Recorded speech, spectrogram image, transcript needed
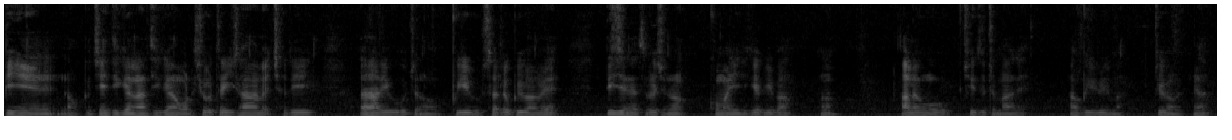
ပြီးရင်နောက်ဂျင်တီကန်လန်တီကန်ပေါ့တချို့သိထားရမယ့်ချက်တွေအဲ့ဒါတွေကိုကျွန်တော်ဗီဒီယိုဆက်လုပ်ပေးပါမယ်သိချင်တယ်ဆိုလို့ကျွန်တော် comment ရေးခဲ့ပေးပါနော်အားလုံးကိုကျေးဇူးတင်ပါတယ်နောက်ဗီဒီယိုမှာတွေ့ပါမယ်ခင်ဗျာ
